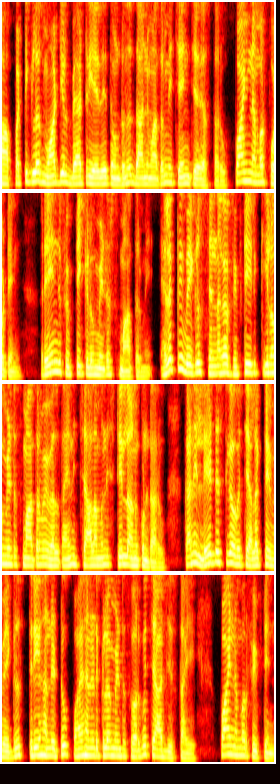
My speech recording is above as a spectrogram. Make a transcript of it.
ఆ పర్టికులర్ మాడ్యూల్ బ్యాటరీ ఏదైతే ఉంటుందో దాన్ని మాత్రమే చేంజ్ చేస్తారు. Point number fourteen. Range fifty kilometers మాత్రమే. ఎలక్ట్రిక్ వెహికల్స్ చిన్నగా ఫిఫ్టీ కిలోమీటర్స్ మాత్రమే వెళ్తాయని చాలామంది స్టిల్ అనుకుంటారు. కానీ లేటెస్ట్గా వచ్చే electric vehicles three hundred to five hundred kilometers వరకు ఛార్జ్ ఇస్తాయి. పాయింట్ నెంబర్ ఫిఫ్టీన్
